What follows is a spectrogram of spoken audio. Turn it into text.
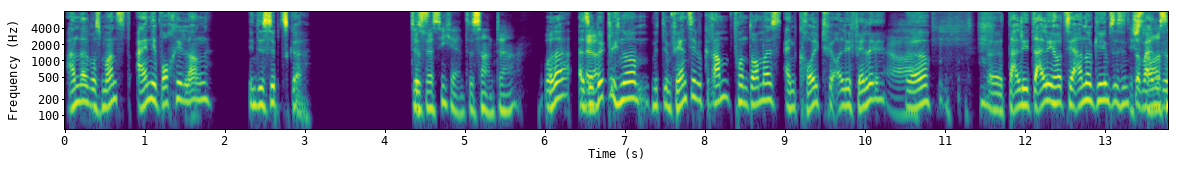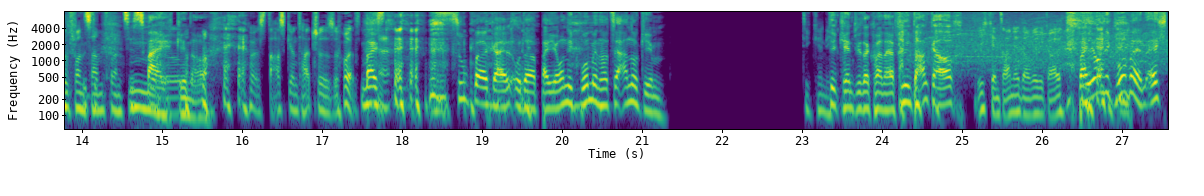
Andal, was meinst eine Woche lang in die 70er, Das Das- wäre sicher interessant, ja. Oder? Also Ja. wirklich nur mit dem Fernsehprogramm von damals, ein Colt für alle Fälle. Ja. Ja. Äh, Dalli Dalli hat es ja auch noch gegeben. Sie sind Die Meinung, Straßen das- von San Francisco. Mei, genau. Starsky und Hutch oder sowas. Meist super geil. Oder Bionic Woman hat es ja auch noch gegeben. Die kenne ich. Die kennt wieder keiner. Vielen Dank auch. Ich kenn's auch nicht, aber egal. Bionic Woman, echt?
